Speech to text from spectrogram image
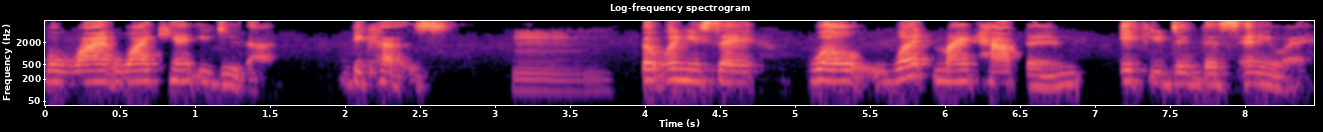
Well why why can't you do that? Because. Hmm. but when you say well, what might happen if you did this anyway?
